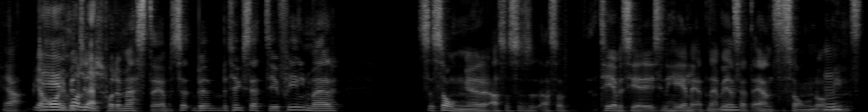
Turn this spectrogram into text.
Ja, jag Det har ju betyg håller. på det mesta. Jag betygsätter ju filmer, säsonger, alltså, alltså tv-serier i sin helhet när vi Mm. har sett en säsong då Mm. minst.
